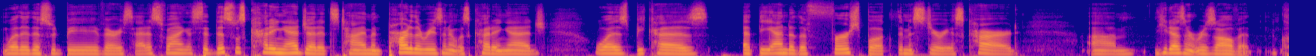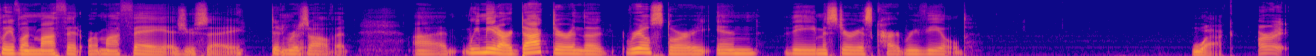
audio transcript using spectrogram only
whether this would be very satisfying. I said this was cutting edge at its time, and part of the reason it was cutting edge was because at the end of the first book, The Mysterious Card, um, he doesn't resolve it. Cleveland Moffett, or Maffei, as you say, didn't resolve it. Uh, we meet our doctor in the real story in The Mysterious Card Revealed. Whack. All right,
